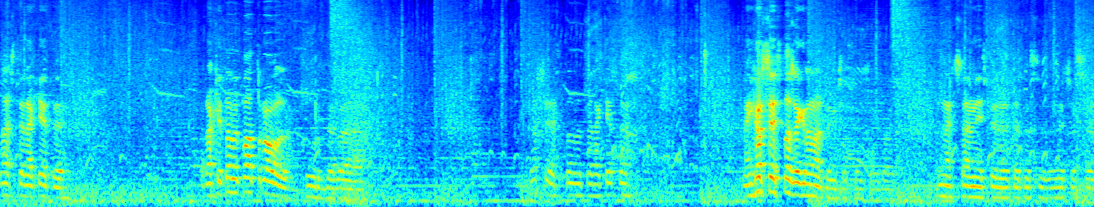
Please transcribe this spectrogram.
zaś te rakiety. Rakietowy patrol. Kurde, bele. Najgorsze jest to, że te rakiety... Najgorsze jest to, że granaty mi się skończyły. Jednak trzeba mieć priorytety w życiu swym.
